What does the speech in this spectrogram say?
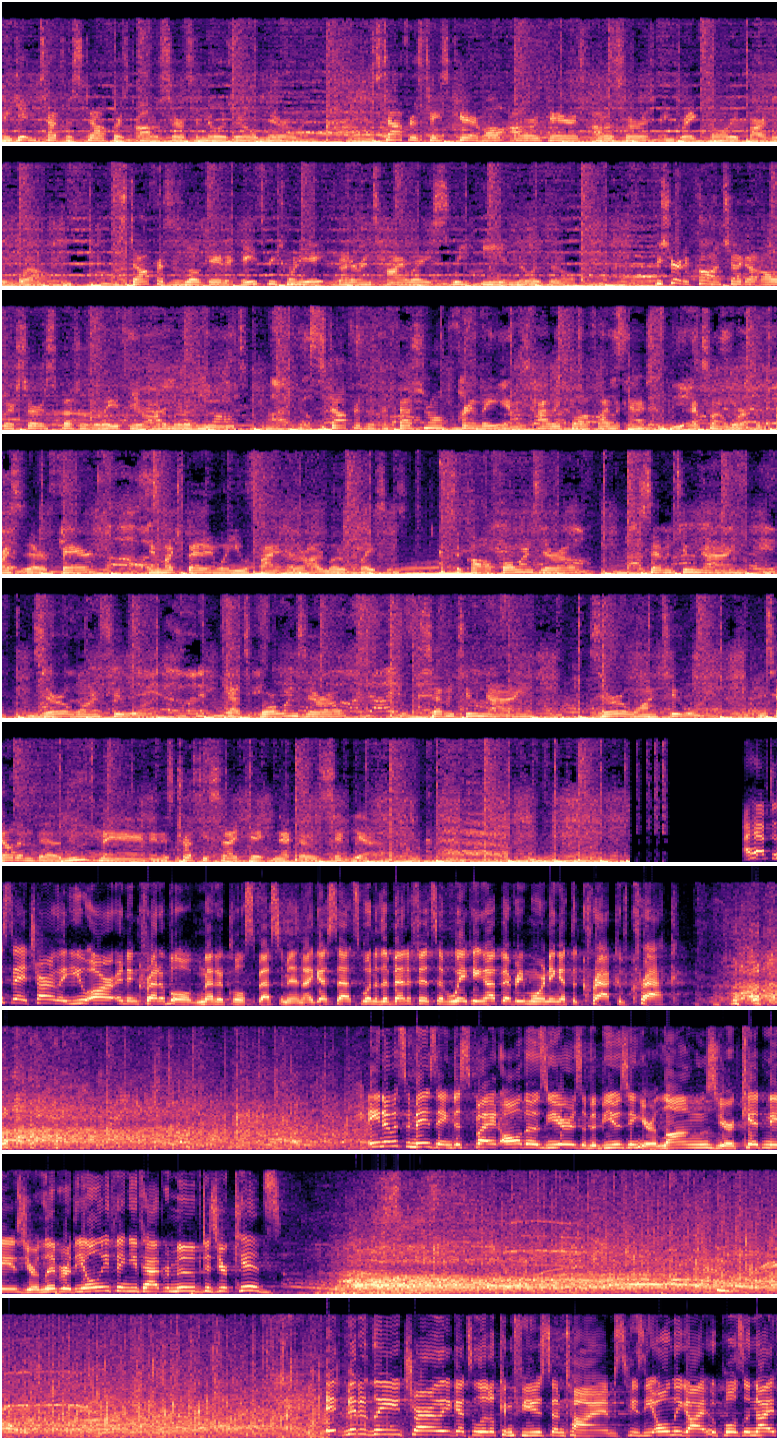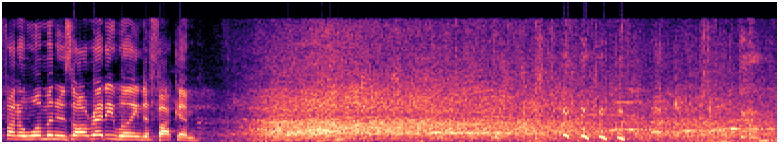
Then get in touch with Stalfers Auto Service in Millersville, Maryland. Stalfers takes care of all auto repairs, auto service, and great quality parts as well. Stalfers is located at A328 Veterans Highway, Suite E in Millersville. Be sure to call and check out all their service specials related to your automotive needs. Stalfers is professional, friendly, and is highly qualified mechanics who do excellent work with prices that are fair and much better than what you will find at other automotive places. So call 410-729-0121. That's 410-729-0121. And tell them the newsman and his trusty sidekick Neko sent ya. I have to say, Charlie, you are an incredible medical specimen. I guess that's one of the benefits of waking up every morning at the crack of crack. And you know, it's amazing. Despite all those years of abusing your lungs, your kidneys, your liver, the only thing you've had removed is your kids. Admittedly, Charlie gets a little confused sometimes. He's the only guy who pulls a knife on a woman who's already willing to fuck him.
